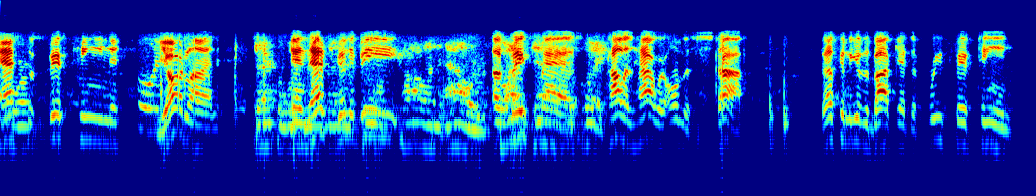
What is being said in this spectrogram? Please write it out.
at the 15-yard line, and that's going to be a face mask. Colin Howard on the stop. That's going to give the Bobcats a free 15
